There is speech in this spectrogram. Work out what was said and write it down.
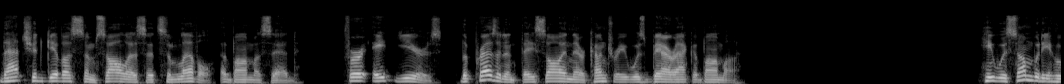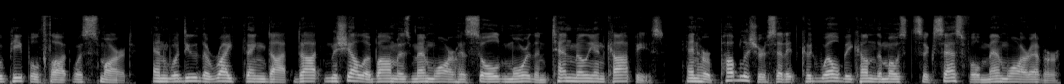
That should give us some solace at some level, Obama said. For eight years, the president they saw in their country was Barack Obama. He was somebody who people thought was smart and would do the right thing. Michelle Obama's memoir has sold more than 10 million copies, and her publisher said it could well become the most successful memoir ever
